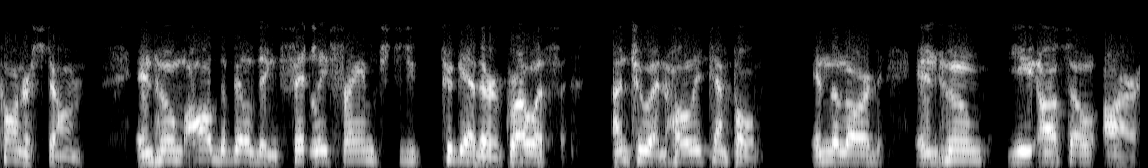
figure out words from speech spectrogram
cornerstone, in whom all the building fitly framed together groweth unto an holy temple in the Lord, in whom ye also are.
